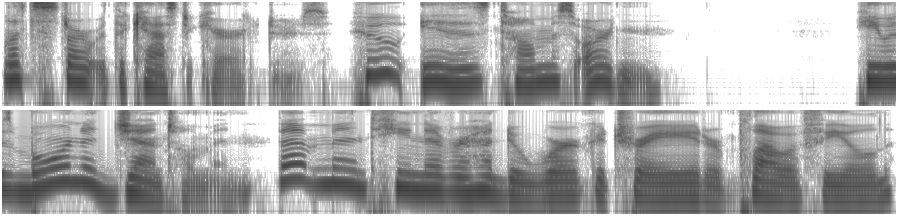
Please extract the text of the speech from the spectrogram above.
Let's start with the cast of characters. Who is Thomas Arden? He was born a gentleman. That meant he never had to work a trade or plow a field.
